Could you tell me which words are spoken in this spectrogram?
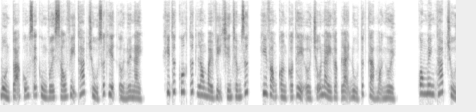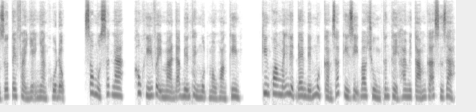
bổn tọa cũng sẽ cùng với sáu vị tháp chủ xuất hiện ở nơi này. Khi thất quốc thất long bài vị chiến chấm dứt, hy vọng còn có thể ở chỗ này gặp lại đủ tất cả mọi người. Quang minh tháp chủ giơ tay phải nhẹ nhàng khua động. Sau một sát na, không khí vậy mà đã biến thành một màu hoàng kim. Kim quang mãnh liệt đem đến một cảm giác kỳ dị bao trùm thân thể 28 gã sứ giả.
